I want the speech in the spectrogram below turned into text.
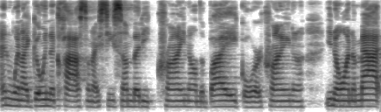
And when I go into class and I see somebody crying on the bike or crying, uh, you know, on a mat,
